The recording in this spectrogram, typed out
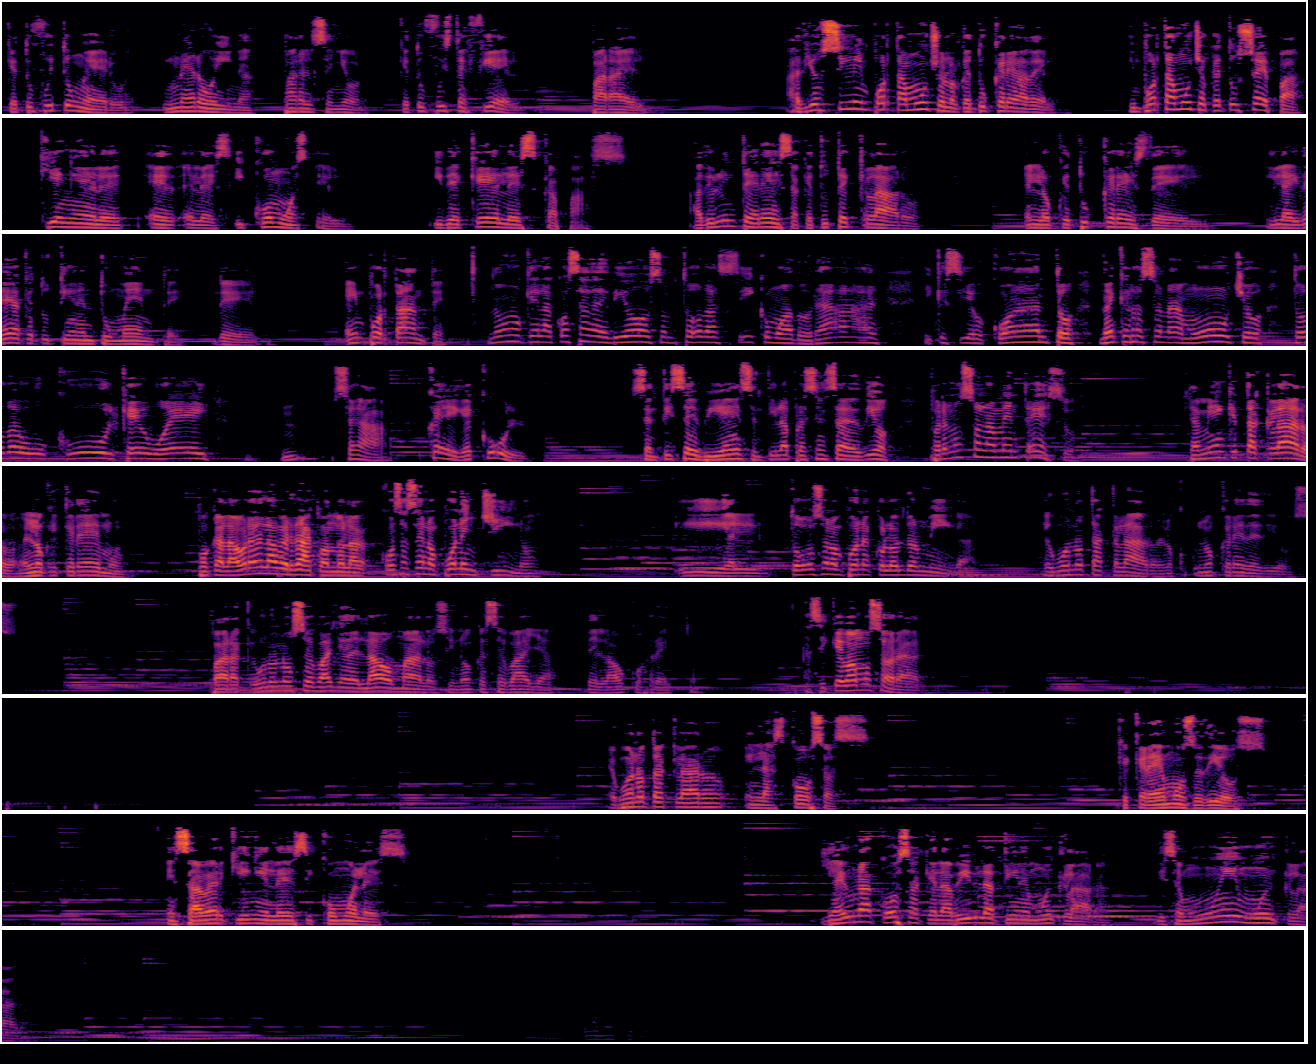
que tú fuiste un héroe, una heroína para el Señor, que tú fuiste fiel para Él. A Dios sí le importa mucho lo que tú creas de Él. Importa mucho que tú sepas quién él es y cómo es Él y de qué Él es capaz. A Dios le interesa que tú estés claro en lo que tú crees de Él y la idea que tú tienes en tu mente de Él. Es importante. No, que las cosas de Dios son todas así como adorar y que si o cuánto. No hay que razonar mucho. Todo es cool, qué güey. ¿Mm? O sea, ok, qué cool. Sentirse bien, sentir la presencia de Dios. Pero no solamente eso. También que estar claro en lo que creemos. Porque a la hora de la verdad, cuando las cosas se nos ponen chino y todo se nos pone color de hormiga, es bueno estar claro en lo que uno cree de Dios. Para que uno no se vaya del lado malo, sino que se vaya del lado correcto. Así que vamos a orar. Es bueno estar claro en las cosas que creemos de Dios, en saber quién Él es y cómo Él es. Y hay una cosa que la Biblia tiene muy clara, dice muy, muy claro.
